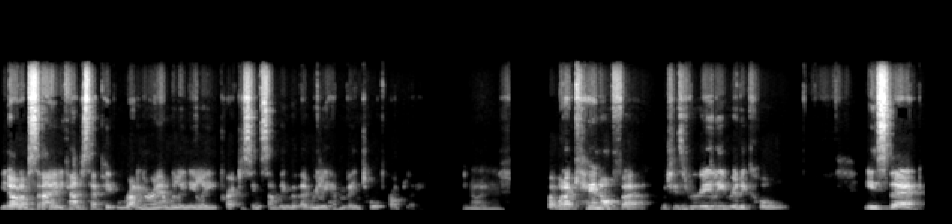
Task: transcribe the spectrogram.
you know what i'm saying? You can't just have people running around willy-nilly practicing something that they really haven't been taught properly you know? Mm. but what i can offer which is really really cool is that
